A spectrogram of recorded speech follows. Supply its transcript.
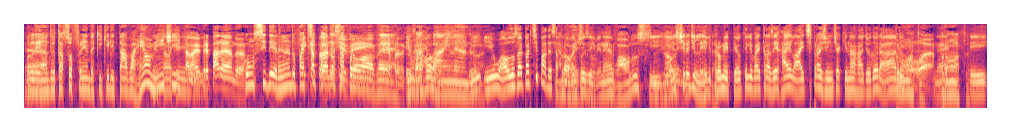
O Leandro tá sofrendo aqui que ele tava realmente Ele tava Tava me preparando. considerando participar dessa prova. fica É, que não vai vem. rolar, hein, Leandro? E, e o Aulus vai participar dessa É prova, lógico. inclusive, né? O Aulus, E o Aulus ele- tira de letra. Ele prometeu que ele vai trazer highlights pra gente aqui na Rádio Eldorado. Pronto, né? pronto. E,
